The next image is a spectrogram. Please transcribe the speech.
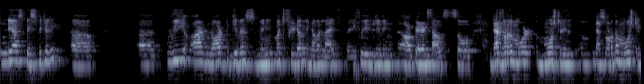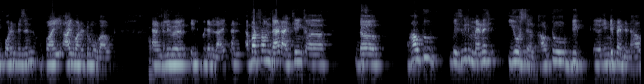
India specifically, uh, uh, we are not given many much freedom in our life if we live in our parents' house. So that's one of the more most that's one of the most important reason why I wanted to move out okay. and live an independent life. And apart from that, I think uh, the how to basically manage yourself, how to be uh, independent, how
